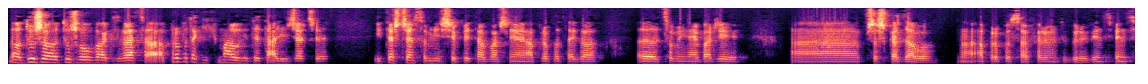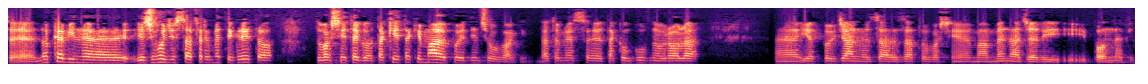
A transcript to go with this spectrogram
no, dużo, dużo uwag zwraca. A propos takich małych detali, rzeczy, i też często mnie się pyta właśnie a propos tego, e, co mi najbardziej e, przeszkadzało a propos fermenty gry. Więc, więc e, no Kevin, jeżeli chodzi o fermenty gry, to, to właśnie tego, takie, takie małe pojedyncze uwagi. Natomiast taką główną rolę i odpowiedzialność za, za to właśnie ma menadżer i, i Paul Nevin.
